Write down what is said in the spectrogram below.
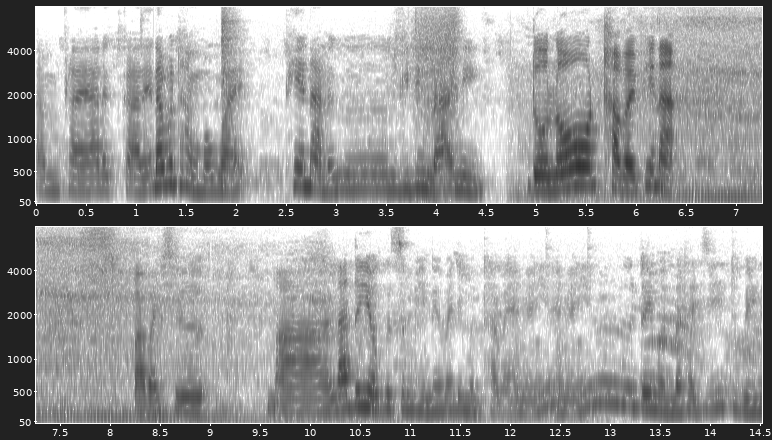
ओमफ्राय आरो कारेन्टआबो थांबावबाय फेनानो गिदिंला नै दलद थाबाय फेना बाबायसो माला दैयाव गोजोमहैनो बायदि मोनथारबाय आङो आयै आयै दै मोनबाथाय जि दुगैगोन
